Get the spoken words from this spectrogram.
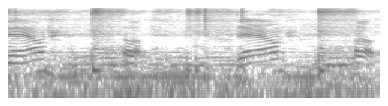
Down, up, down, up.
